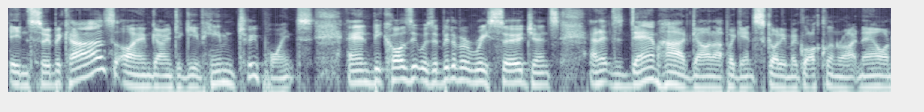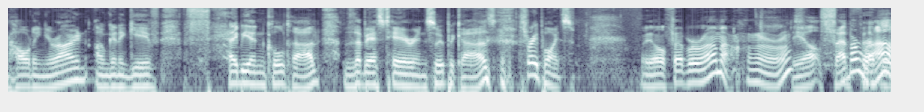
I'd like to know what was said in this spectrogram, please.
in supercars. I am going to give him two points. And because it was a bit of a resurgence and it's damn hard going up against Scotty McLaughlin right now and holding your own, I'm going to give Fabian Coulthard, the best hair in supercars, three points. The old Faborama. All right. The old Faborama.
